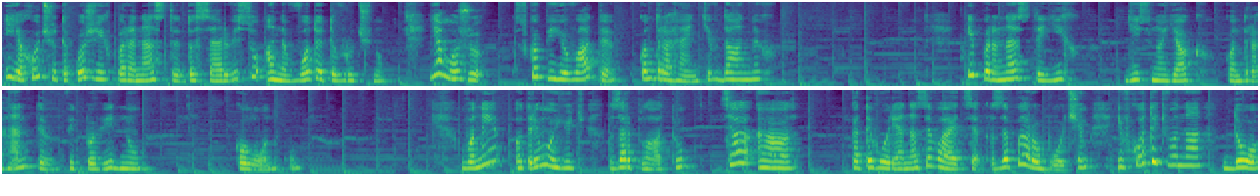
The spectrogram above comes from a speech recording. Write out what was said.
і я хочу також їх перенести до сервісу, а не вводити вручну. Я можу скопіювати контрагентів даних і перенести їх дійсно як контрагенти в відповідну колонку. Вони отримують зарплату. Ця е, категорія називається ЗП робочим, і входить вона до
